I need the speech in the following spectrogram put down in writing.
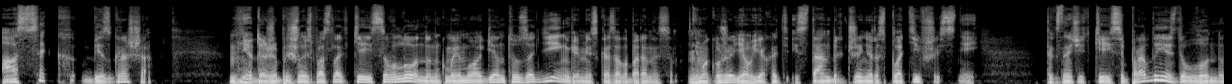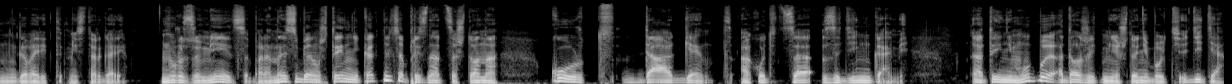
асек без гроша. «Мне даже пришлось послать Кейса в Лондон к моему агенту за деньгами», — сказала баронесса. «Не могу же я уехать из Танбриджа, не расплатившись с ней». «Так значит, Кейс и правда ездил в Лондон?» — говорит мистер Гарри. «Ну, разумеется, баронессе Бернштейн никак нельзя признаться, что она Курт Дагент охотится за деньгами. А ты не мог бы одолжить мне что-нибудь, дитя?»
